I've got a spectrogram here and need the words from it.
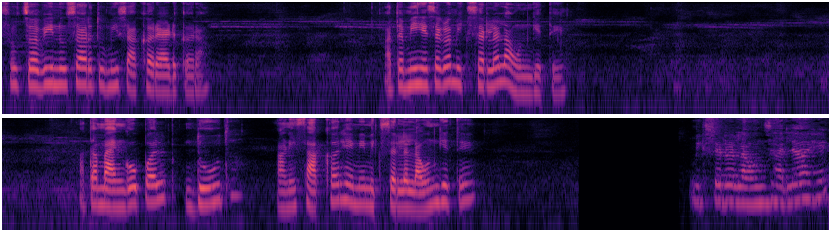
सो चवीनुसार तुम्ही साखर ॲड करा. आता मी हे सगळं मिक्सरला लावून घेते. आता मँगो पल्प दूध आणि साखर हे मी मिक्सरला लावून घेते. मिक्सरला लावून झालं आहे.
